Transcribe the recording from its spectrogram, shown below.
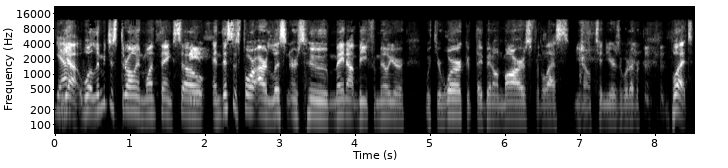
Yeah. Yeah. Well, let me just throw in one thing. So, and this is for our listeners who may not be familiar with your work if they've been on Mars for the last, you know, 10 years or whatever. but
